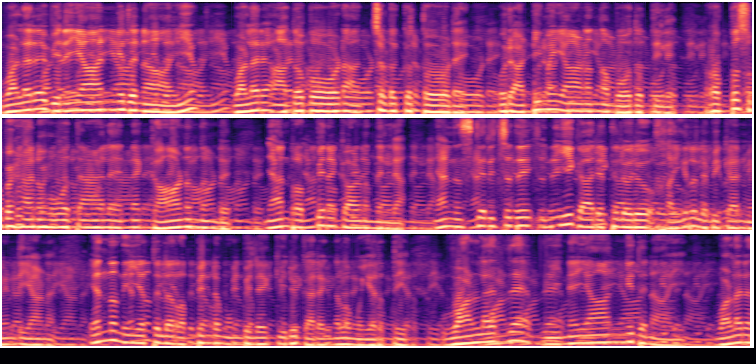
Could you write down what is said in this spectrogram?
വളരെ വിനയാന്യതനായി വളരെ അതബോടെ അച്ചടക്കത്തോടെ ഒരു അടിമയാണെന്ന ബോധത്തിൽ റബ്ബ് സുബാനുഭവത്താല എന്നെ കാണുന്നുണ്ട്. ഞാൻ റബ്ബിനെ കാണുന്നില്ല. ഞാൻ നിസ്കരിച്ചത് ഈ കാര്യത്തിൽ ഒരു ഹൈറ് ലഭിക്കാൻ വേണ്ടിയാണ്. എന്ന നീയത്തിൽ റബ്ബിന്റെ മുമ്പിലേക്ക് ഇരു കരങ്ങളും ഉയർത്തി. വളരെ വിനയാന്വിതനായി. വളരെ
